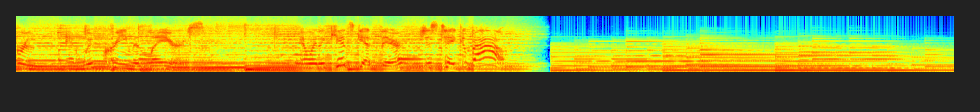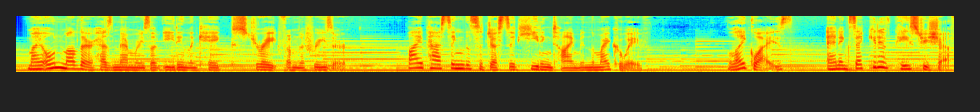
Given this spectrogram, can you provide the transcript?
fruit and whipped cream in layers. And when the kids get there, just take a bow. My own mother has memories of eating the cake straight from the freezer, bypassing the suggested heating time in the microwave. Likewise, an executive pastry chef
